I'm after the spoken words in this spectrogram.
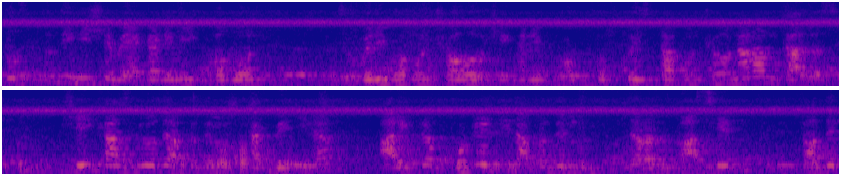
প্রস্তুতি হিসেবে একাডেমিক ভবন জুবেরি ভবন সহ সেখানে ভোট কক্ষ স্থাপন সহ নানান কাজ আছে। সেই কাজগুলোতে আপনাদের লোক থাকবে কিনা? আরেকটা ভোটের দিন আপনাদের যারা আছেন তাদের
